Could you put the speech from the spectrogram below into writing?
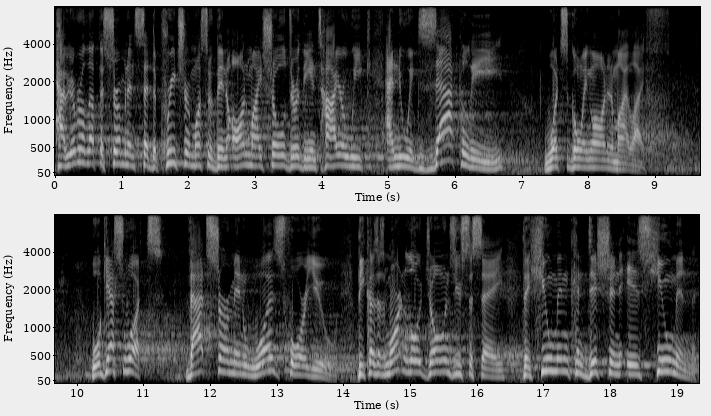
Have you ever left a sermon and said, The preacher must have been on my shoulder the entire week and knew exactly what's going on in my life? Well, guess what? That sermon was for you because, as Martyn Lloyd-Jones used to say, the human condition is human.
